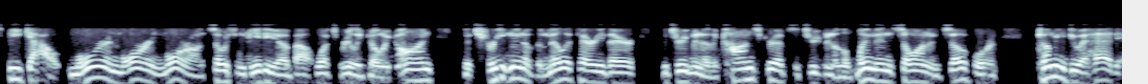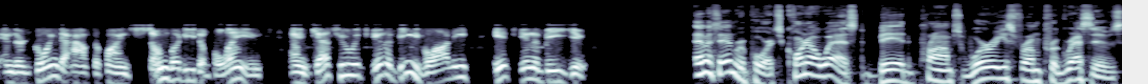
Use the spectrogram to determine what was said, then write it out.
speak out more and more and more on social media about what's really going on, the treatment of the military there, the treatment of the conscripts, the treatment of the women, so on and so forth, coming to a head, and they're going to have to find somebody to blame. And guess who it's going to be, Vladdy? It's going to be you. MSN reports Cornel West bid prompts worries from progressives.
